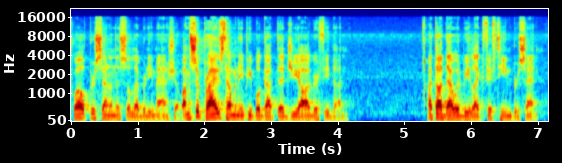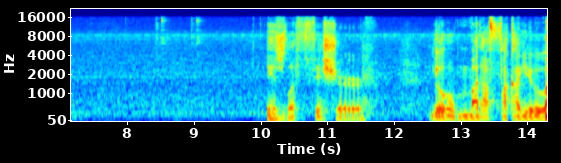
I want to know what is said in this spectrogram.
Twelve percent on the celebrity mashup. I'm surprised how many people got the geography done. I thought that would be like fifteen percent. Isla Fisher. You motherfucker, you.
